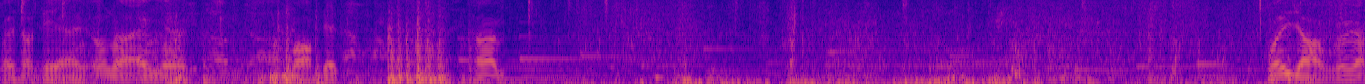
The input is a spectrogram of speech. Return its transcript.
Vậy sao thì ờ, lúc là ăn bọt thịt thơm. Quấy giòn nữa nè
